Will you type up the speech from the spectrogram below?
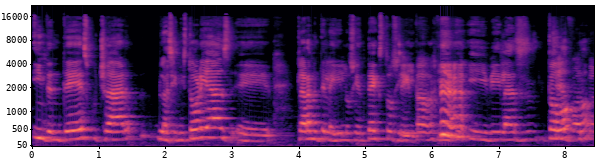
intenté escuchar las 100 historias, eh, claramente leí los 100 textos y, y, vi las todo, ¿no?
